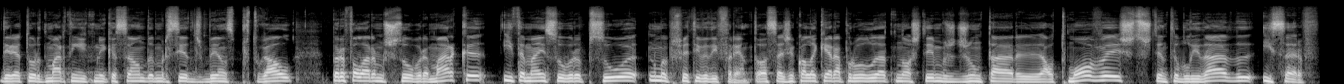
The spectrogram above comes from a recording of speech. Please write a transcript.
diretor de marketing e comunicação da Mercedes-Benz Portugal, para falarmos sobre a marca e também sobre a pessoa numa perspectiva diferente. Ou seja, qual é que era a probabilidade que nós temos de juntar eh, automóveis, sustentabilidade e surf.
